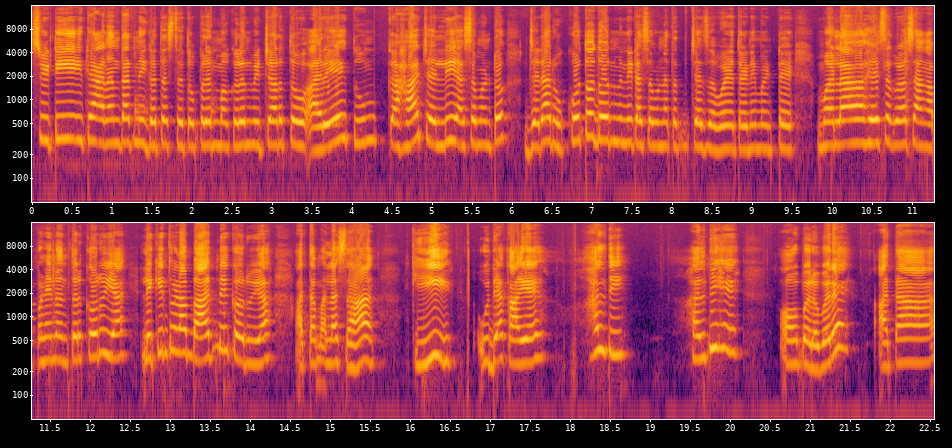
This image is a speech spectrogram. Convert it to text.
स्वीटी इथे आनंदात निघत असते तोपर्यंत मकरंद विचारतो अरे तुम कहा चल्ली असं म्हणतो जरा रुको तो दोन मिनिट असं म्हणून आता तिच्या जवळ येतो आणि म्हणते मला हे सगळं सांग आपण हे नंतर करूया लेकिन थोडा बाद मे करूया. आता मला सांग की उद्या काय आहे? हल्दी. हल्दी हे हो, बरोबर आहे. आता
